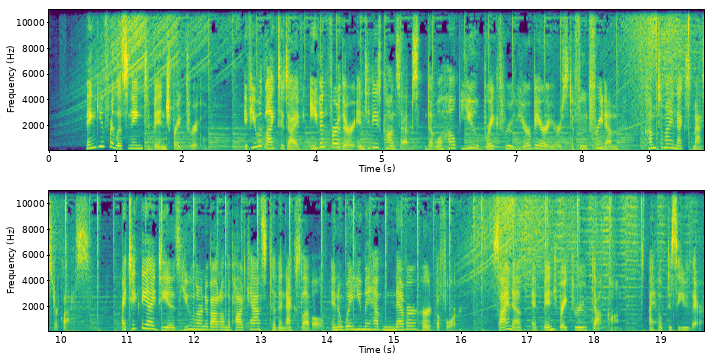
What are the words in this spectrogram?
Thank you for listening to Binge Breakthrough. If you would like to dive even further into these concepts that will help you break through your barriers to food freedom, come to my next masterclass. I take the ideas you learn about on the podcast to the next level in a way you may have never heard before. Sign up at bingebreakthrough.com. I hope to see you there.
